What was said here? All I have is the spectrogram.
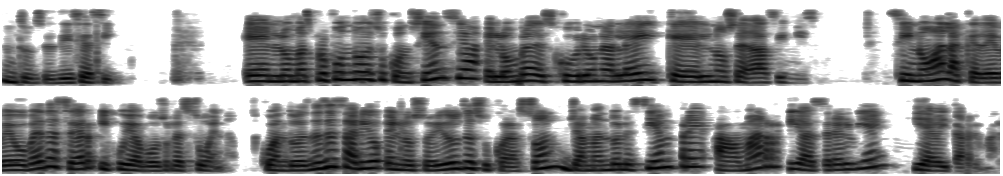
Entonces dice así. En lo más profundo de su conciencia, el hombre descubre una ley que él no se da a sí mismo sino a la que debe obedecer y cuya voz resuena, cuando es necesario, en los oídos de su corazón, llamándole siempre a amar y a hacer el bien y a evitar el mal.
